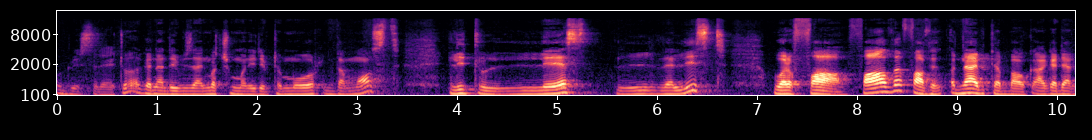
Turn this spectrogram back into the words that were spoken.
و دوێسترێتەوە ئەگە نادەی بزانین مەچومەنی دەبتە مۆر دە مۆست لیتل لێست لە لیست وەرە فا فاڵدە فاڵ نابێتە باوک ئاگادار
